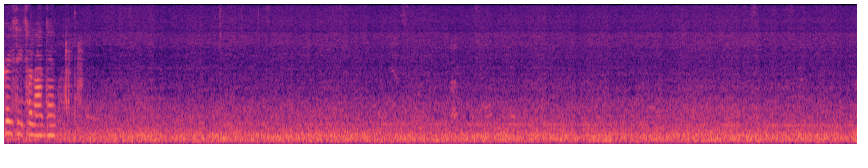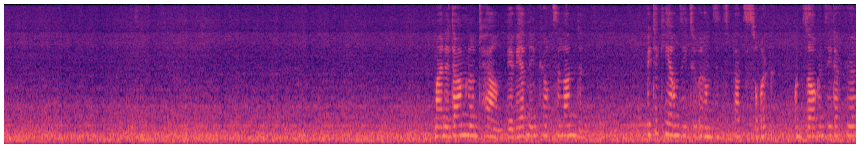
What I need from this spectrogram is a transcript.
Seats for landing. Meine Damen und Herren, wir werden in Kürze landen. Bitte kehren Sie zu Ihrem Sitzplatz zurück und sorgen Sie dafür,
